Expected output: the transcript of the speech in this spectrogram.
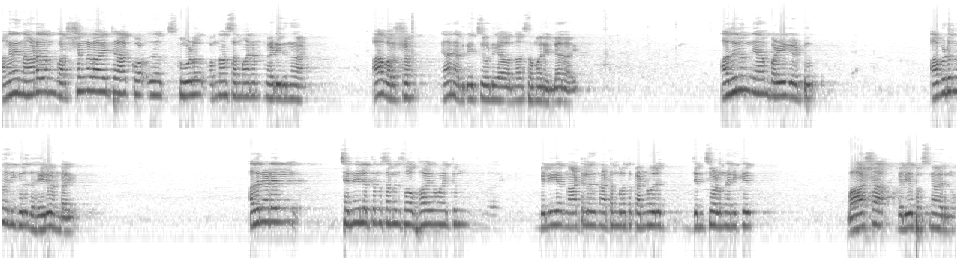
അങ്ങനെ നാടകം വർഷങ്ങളായിട്ട് ആ സ്കൂൾ ഒന്നാം സമ്മാനം നേടിയിരുന്നതാണ്. ആ വർഷം ഞാൻ അഭിനയിച്ചുകൂടി ആ ഒന്നാം സമ്മാനം ഇല്ലാതായി. അതിനും ഞാൻ പഴി കേട്ടു. അവിടുന്ന് എനിക്കൊരു ധൈര്യം ഉണ്ടായി അതിനിടയിൽ ചെന്നൈയിലെത്തുന്ന സമയത്ത് സ്വാഭാവികമായിട്ടും വലിയ നാട്ടിൽ നാട്ടിൻപുറത്ത് കണ്ണൂർ ജനിച്ചു വളർന്ന എനിക്ക് ഭാഷ വലിയ പ്രശ്നമായിരുന്നു.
